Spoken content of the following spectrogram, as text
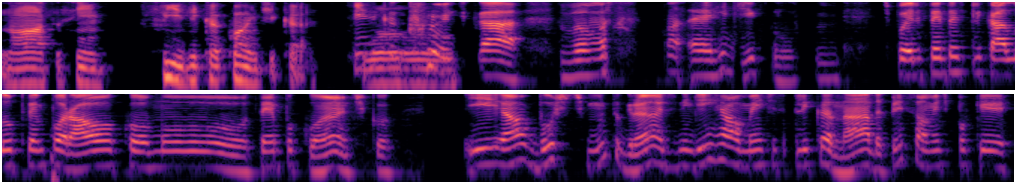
Nossa, assim, física quântica. Física Uou. quântica. Vamos. É ridículo. Tipo, eles tentam explicar loop temporal como tempo quântico. E é uma bullshit muito grande, ninguém realmente explica nada, principalmente porque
